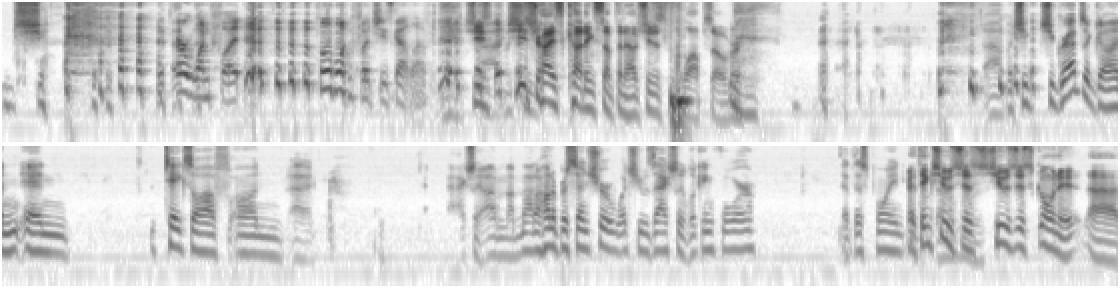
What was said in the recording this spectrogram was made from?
or one foot. one foot she's got left. She's she tries cutting something out, she just flops over. Uh, but she she grabs a gun and takes off on. Uh, actually, I'm I'm not 100 percent sure what she was actually looking for at this point. I think she was just she was just going to uh,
